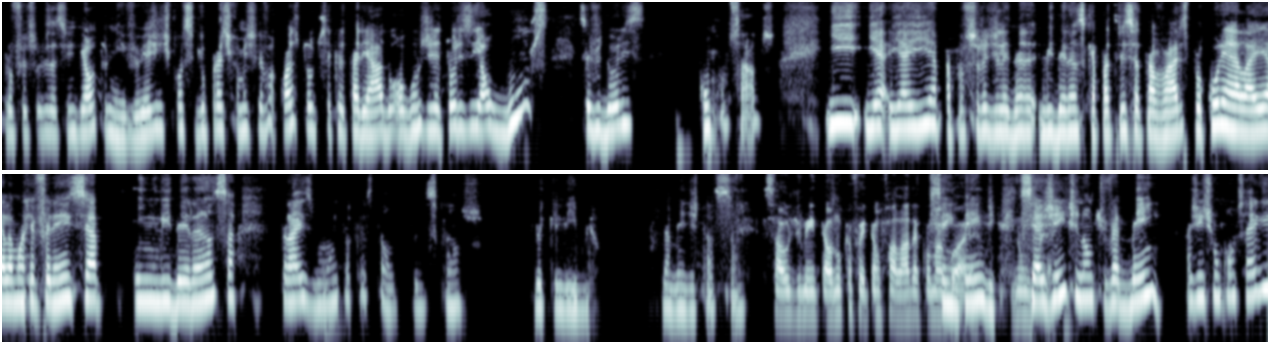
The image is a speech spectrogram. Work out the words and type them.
professores assim de alto nível. E a gente conseguiu praticamente levar quase todo o secretariado, alguns diretores e alguns servidores concursados. E, e, e aí a professora de liderança, que é a Patrícia Tavares, procurem ela aí, ela é uma referência em liderança, traz muito a questão do descanso, do equilíbrio, da meditação. Saúde mental nunca foi tão falada como Você agora. Você entende? Nunca. Se a gente não estiver bem, a gente não consegue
